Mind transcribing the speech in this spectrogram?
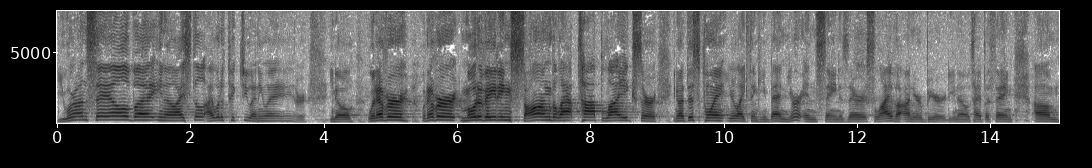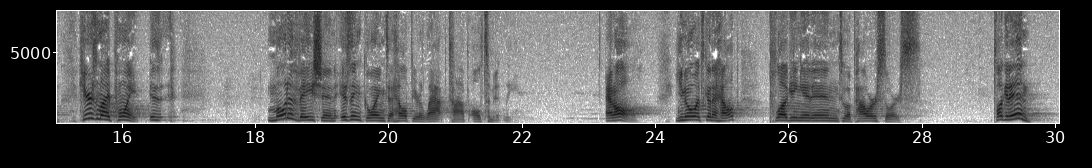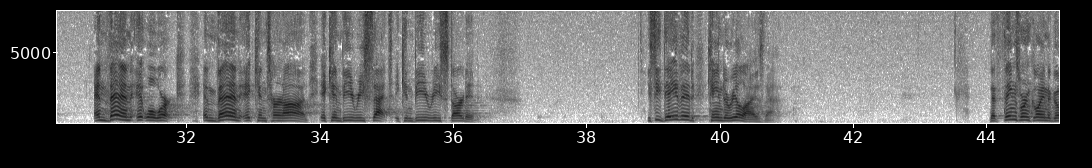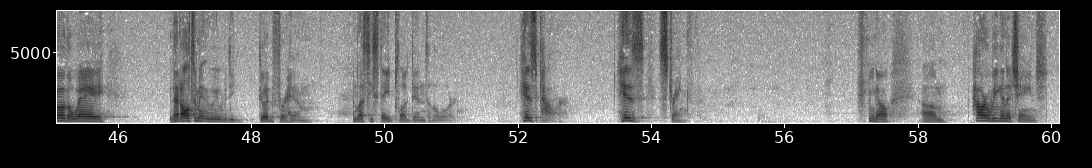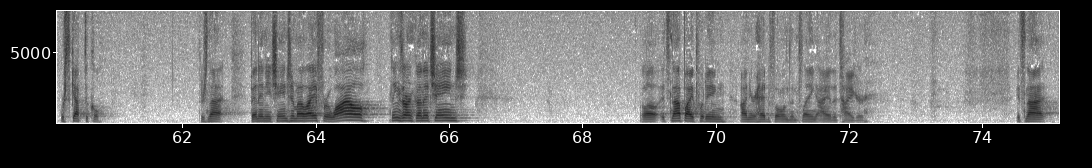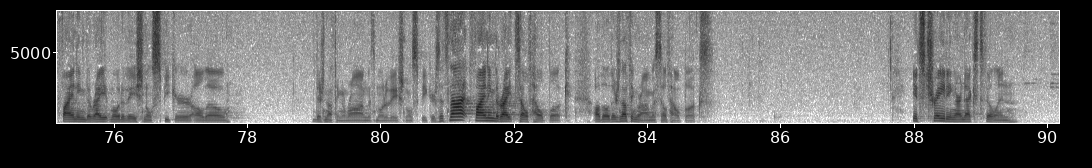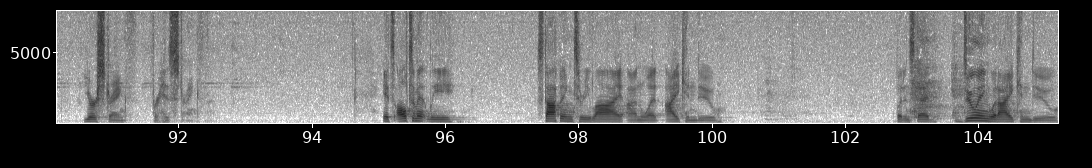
You were on sale, but you know, I still I would have picked you anyway, or you know, whatever whatever motivating song the laptop likes, or you know, at this point you're like thinking, Ben, you're insane. Is there saliva on your beard? You know, type of thing. Um, here's my point: is motivation isn't going to help your laptop ultimately at all. You know what's going to help? Plugging it into a power source. Plug it in. And then it will work. And then it can turn on. It can be reset. It can be restarted. You see, David came to realize that. That things weren't going to go the way that ultimately would be good for him unless he stayed plugged into the Lord. His power, His strength. You know, um, how are we going to change? We're skeptical. There's not been any change in my life for a while. Things aren't going to change. Well, it's not by putting on your headphones and playing Eye of the Tiger. It's not finding the right motivational speaker, although there's nothing wrong with motivational speakers. It's not finding the right self help book, although there's nothing wrong with self help books. It's trading our next fill in your strength for his strength. It's ultimately stopping to rely on what I can do, but instead doing what I can do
